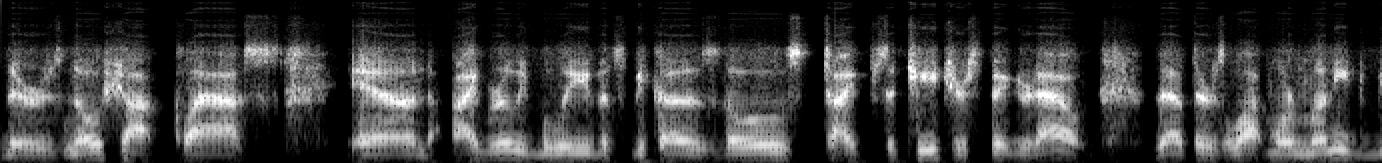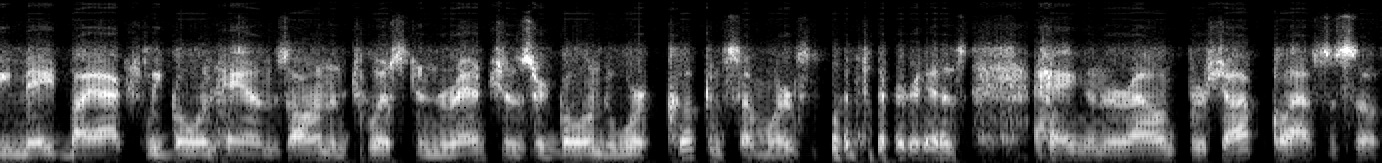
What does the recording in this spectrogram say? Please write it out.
there's no shop class, and I really believe it's because those types of teachers figured out that there's a lot more money to be made by actually going hands on and twisting wrenches or going to work cooking somewhere what there is hanging around for shop classes. So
